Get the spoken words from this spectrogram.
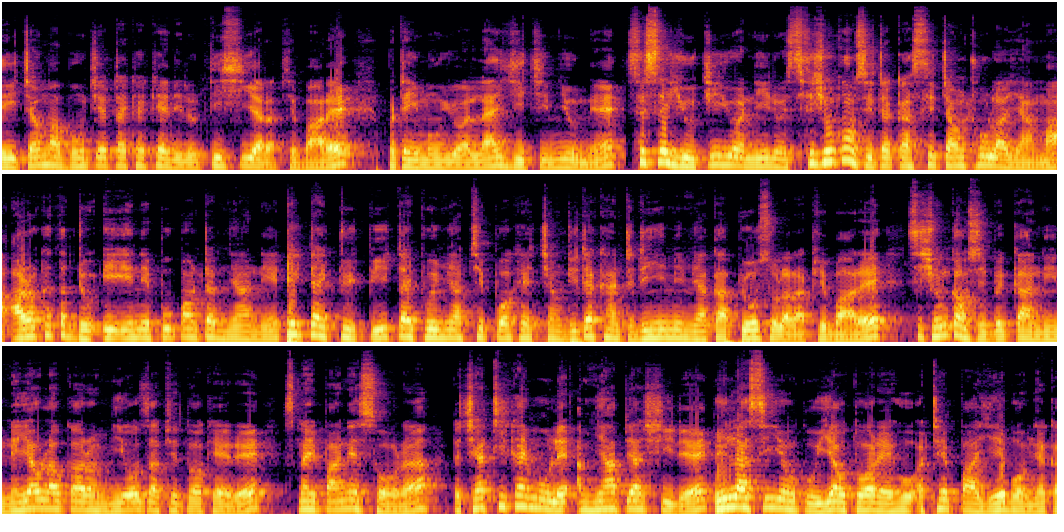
လေကြောင်းမှဘုံကျဲတိုက်ခတ်ခဲ့တယ်လို့သိရှိရတာဖြစ်ပါတယ်။ပတိမ်မုံရွာလန်းရီချီမြို့နယ်စစ်စစ်ယူကြီးရွာနီးတွင်စစ်ချုံးကောင်စီတပ်ကစစ်ကြောင်းထိုးလာရာမှာအာရခတ်တူ AA နဲ့ပူးပေါင်းတပ်များနဲ့ထိတ်တိုက်တွေ့ပြီးတိုက်ပွဲများဖြစ်ပွားခဲ့ကြောင်းဒီတက်ခန့်တည်င်းမြင့်များကပြောဆိုလာတာဖြစ်ပါတယ်။စစ်ချုံးကောင်စီဘက်ကနေနှစ်ယောက်လောက်ကတော့မြေဩဇာဖြစ်သွားခဲ့တဲ့စနိုက်ပါနဲ့ဆော်ရာတခြားထိခိုက်မှုလည်းအများပြားရှိတဲ့မင်းလာစီယုံကိုရောက်သွားတယ်ဟိုအထက်ပါရဲဘော်များက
